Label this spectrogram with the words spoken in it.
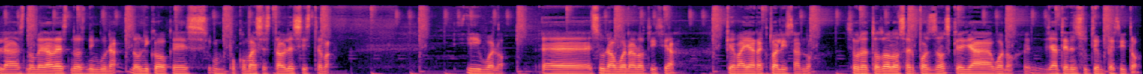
las novedades no es ninguna, lo único que es un poco más estable el sistema. Y bueno, eh, es una buena noticia que vayan actualizando. Sobre todo los AirPods 2 que ya, bueno, ya tienen su tiempecito.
